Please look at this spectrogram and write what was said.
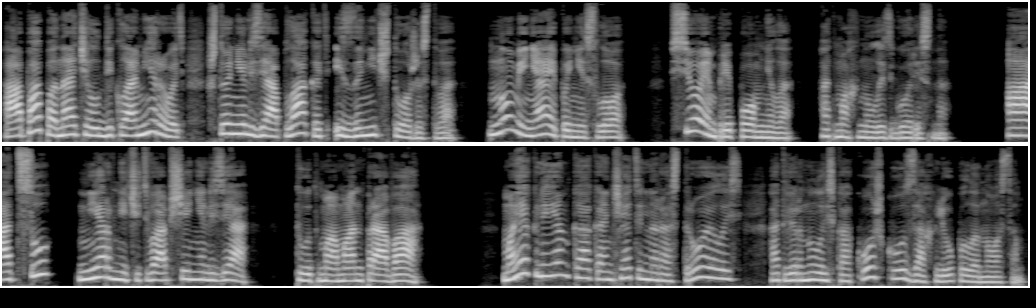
А папа начал декламировать, что нельзя плакать из-за ничтожества. Ну, меня и понесло. Все им припомнила, отмахнулась горестно. А отцу нервничать вообще нельзя. Тут маман права. Моя клиентка окончательно расстроилась, отвернулась к окошку, захлюпала носом.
